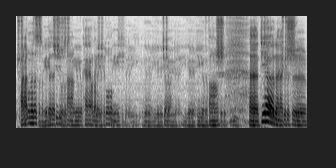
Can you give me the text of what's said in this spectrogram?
传统的纸媒的基础上面又开发了一些多媒体的一个一个教育的一个一个方式。呃，第二个呢，就是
